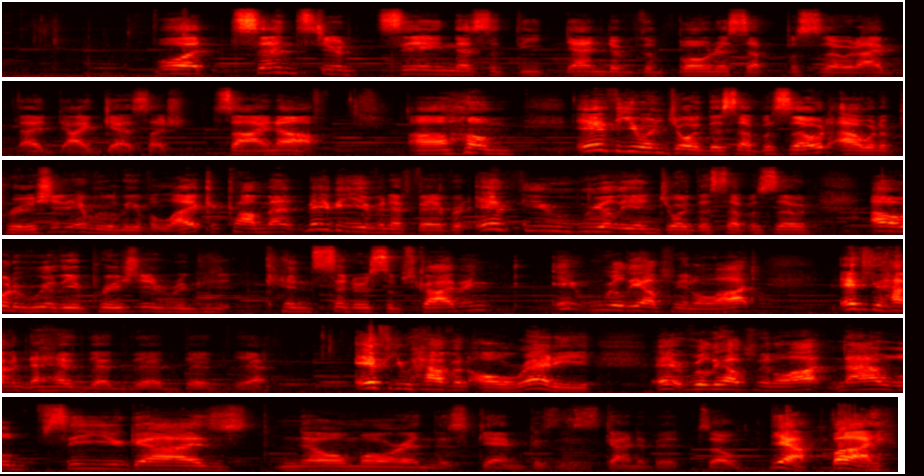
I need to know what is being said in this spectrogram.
But since you're seeing this at the end of the bonus episode, I, I, I guess I should sign off. Um, if you enjoyed this episode, I would appreciate it if you leave a like, a comment, maybe even a favorite. If you really enjoyed this episode, I would really appreciate it if you consider subscribing. It really helps me a lot. If you haven't had if you haven't already, it really helps me a lot, and I will see you guys no more in this game, because this is kind of it. So, yeah, bye!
